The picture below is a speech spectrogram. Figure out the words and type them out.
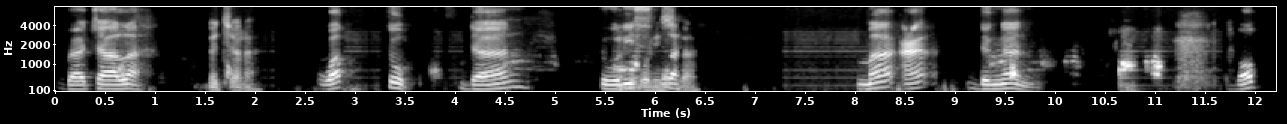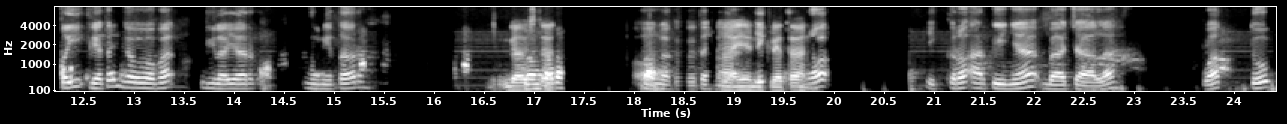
bacalah, Bacalah. waktub dan tulislah Tulislah. Ma'a dengan Bopti, kelihatan nggak Bapak di layar monitor? Enggak, Kurang Ustaz. Oh, nggak kelihatan Ah, ya. ini kelihatan. Ikro, ikro artinya bacalah, waktu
